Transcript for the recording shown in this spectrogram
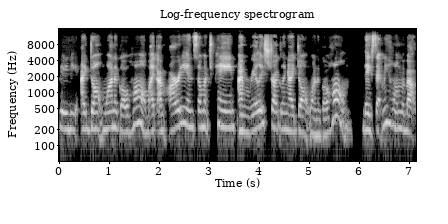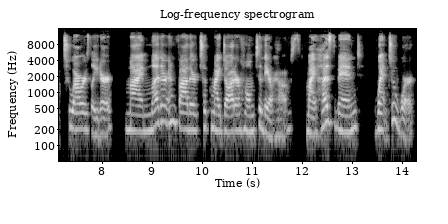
baby. I don't want to go home. Like, I'm already in so much pain. I'm really struggling. I don't want to go home. They sent me home about two hours later. My mother and father took my daughter home to their house. My husband went to work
